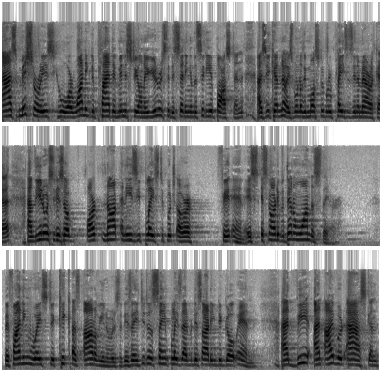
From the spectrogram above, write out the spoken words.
as missionaries who are wanting to plant a ministry on a university setting in the city of Boston, as you can know, it's one of the most liberal places in America. And the universities are, are not an easy place to put our feet in. It's, it's not even, they don't want us there. They're finding ways to kick us out of universities, and it's the same place that we're deciding to go in. And, we, and I would ask and,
